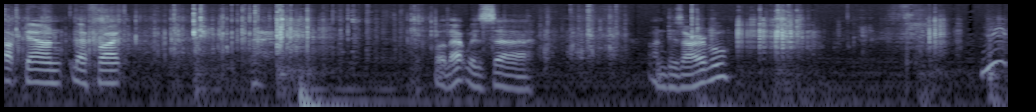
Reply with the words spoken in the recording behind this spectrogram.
up, down, left, right. Well, that was uh, undesirable. Yeep.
